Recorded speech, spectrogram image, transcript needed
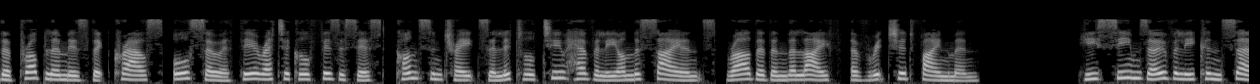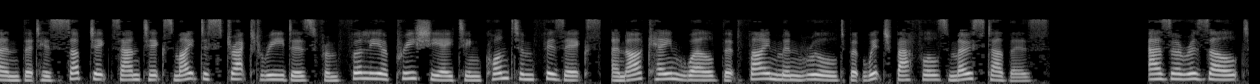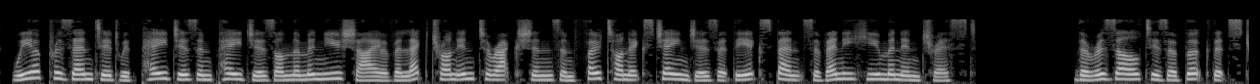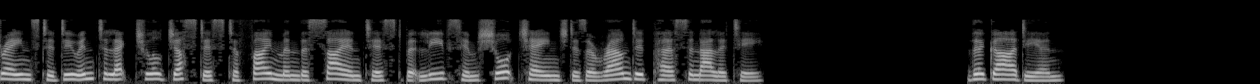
The problem is that Krauss, also a theoretical physicist, concentrates a little too heavily on the science, rather than the life, of Richard Feynman. He seems overly concerned that his subject's antics might distract readers from fully appreciating quantum physics, an arcane world that Feynman ruled but which baffles most others. As a result, we are presented with pages and pages on the minutiae of electron interactions and photon exchanges at the expense of any human interest. The result is a book that strains to do intellectual justice to Feynman the scientist but leaves him short-changed as a rounded personality. The Guardian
